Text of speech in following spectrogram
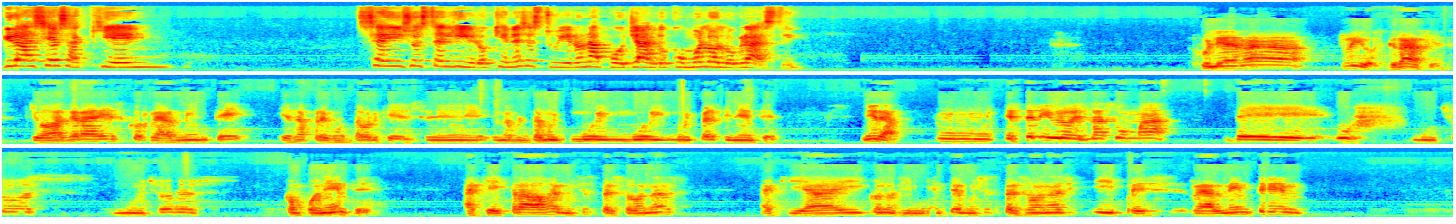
gracias a quién se hizo este libro, quiénes estuvieron apoyando, cómo lo lograste. Juliana Ríos, gracias. Yo agradezco realmente esa pregunta porque es eh, una pregunta muy, muy, muy, muy pertinente. Mira, mm, este libro es la suma de muchos, muchos componentes. Aquí hay trabajo de muchas personas aquí hay conocimiento de muchas personas y pues realmente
